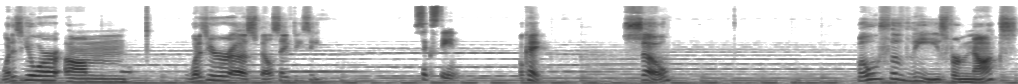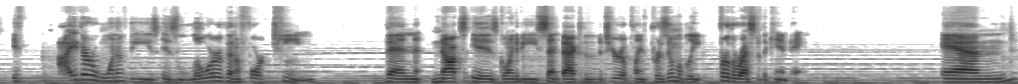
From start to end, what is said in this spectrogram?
What is your um what is your uh, spell save DC? 16. Okay. So, both of these for Nox, if either one of these is lower than a 14, then Nox is going to be sent back to the material plane, presumably for the rest of the campaign. And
